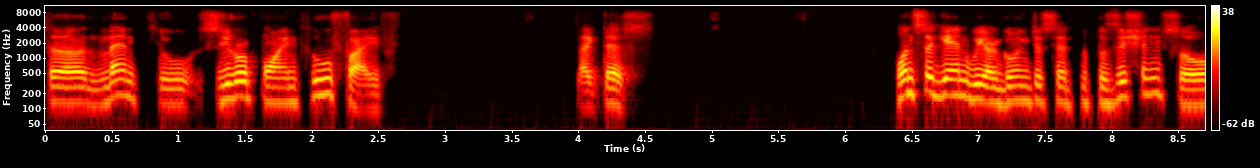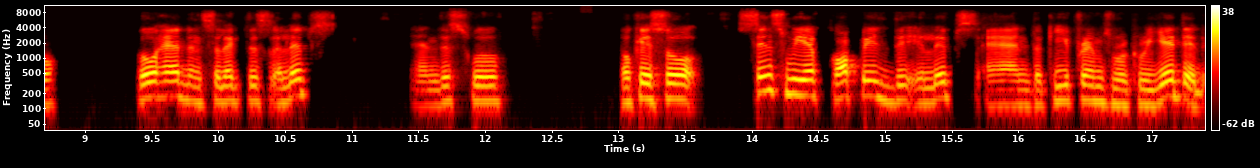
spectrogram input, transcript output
the length to 0.25 like this. Once again, we are going to set the position. So go ahead and select this ellipse and this will, okay, so since we have copied the ellipse and the keyframes were created,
